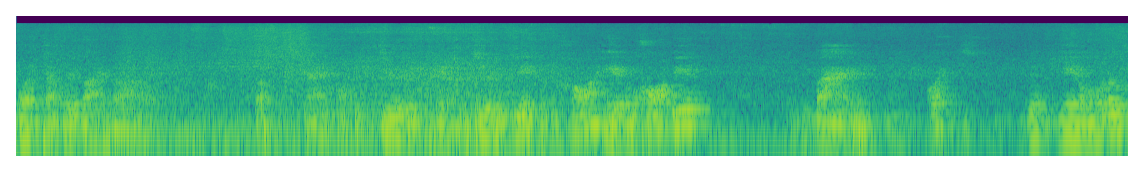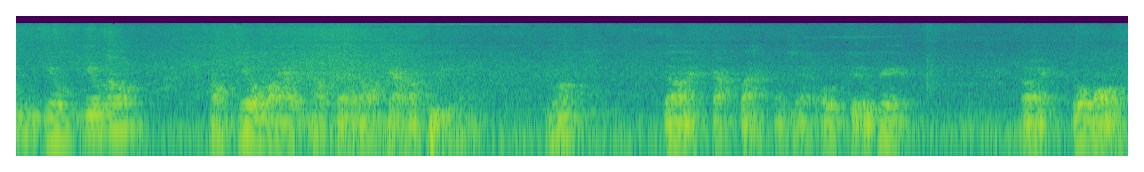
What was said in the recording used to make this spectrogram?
quan trọng về bài vở. Đọc cái mà mình chưa được hiểu chưa được biết mình khó hiểu khó biết cái bài có dùng nhiều đâu nhiều nhiều đâu. Học nhiều bài không để nó chả học gì đúng không? Rồi các bạn sẽ ok ok rồi câu một.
